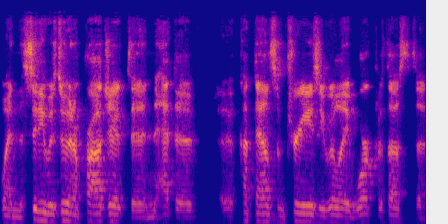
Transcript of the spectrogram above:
when the city was doing a project and had to uh, cut down some trees, he really worked with us to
